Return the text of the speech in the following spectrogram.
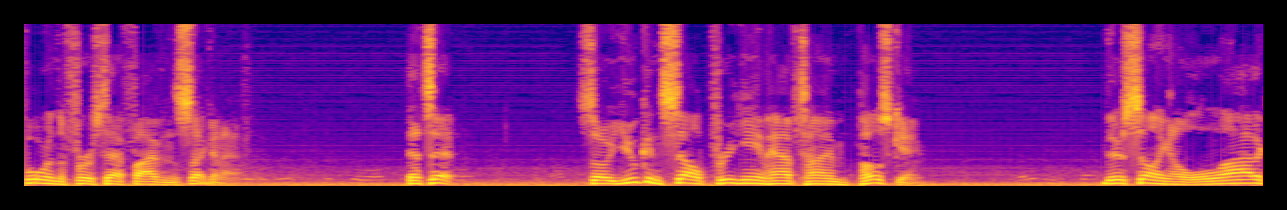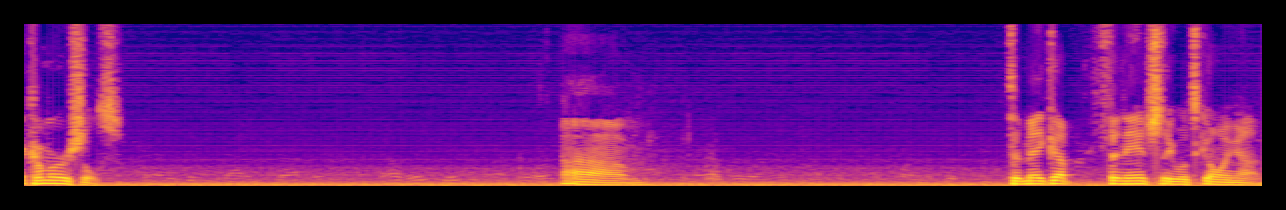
Four in the first half, five in the second half. That's it. So you can sell pregame, halftime, postgame they're selling a lot of commercials. Um, to make up financially what's going on.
